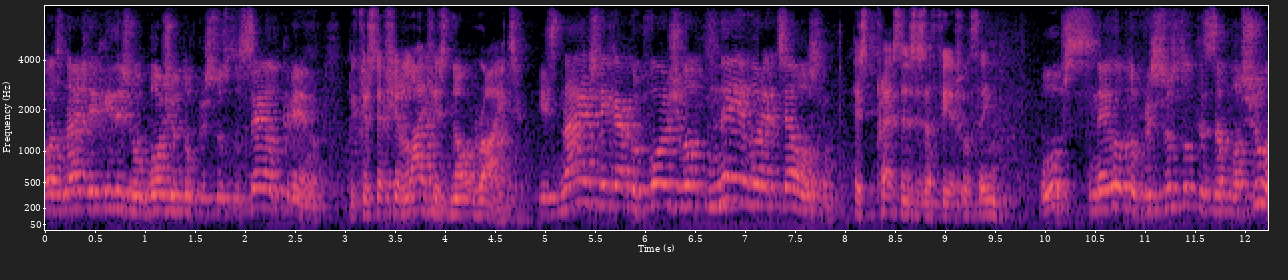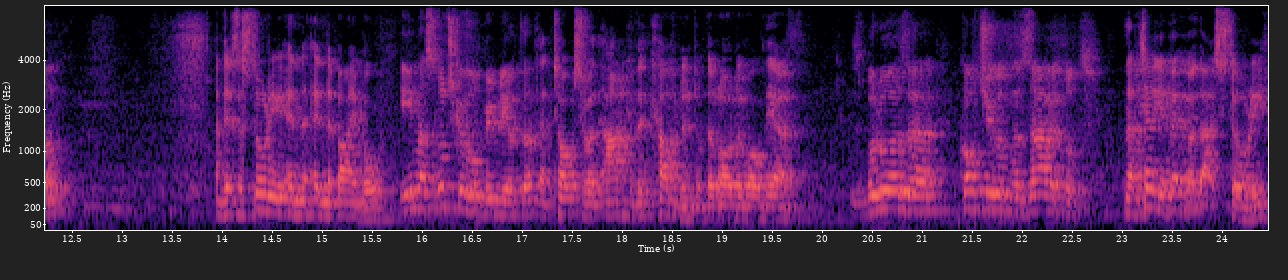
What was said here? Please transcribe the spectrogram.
Заради тоа што постоја тај страх кога знаеш дека идеш во Божјото присуство, се е откриено. Because if your life is not right, И знаеш дека ако твојот живот не е во ред целосно, His presence is a fearful thing. упс, неговото присуство те заплашува. And there's a story in, in the Bible Има случка во Библијата, that talks about the Ark of the Covenant of the Lord of all the earth. зборува за ковчегот на заветот. And I'll tell you a bit about that story.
